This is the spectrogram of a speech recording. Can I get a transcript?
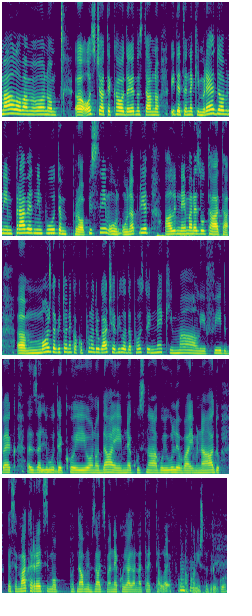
malo vam ono, e, osjećate kao da jednostavno idete nekim redovnim, pravednim putem, propisnim, un- unaprijed, ali nema rezultata. E, možda bi to nekako puno drugačije bilo da postoji neki mali feedback za ljude koji ono daje im neku snagu i uljeva im nadu, da se makar recimo pod navodnim znacima neko javlja na taj telefon, ako ništa drugo.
